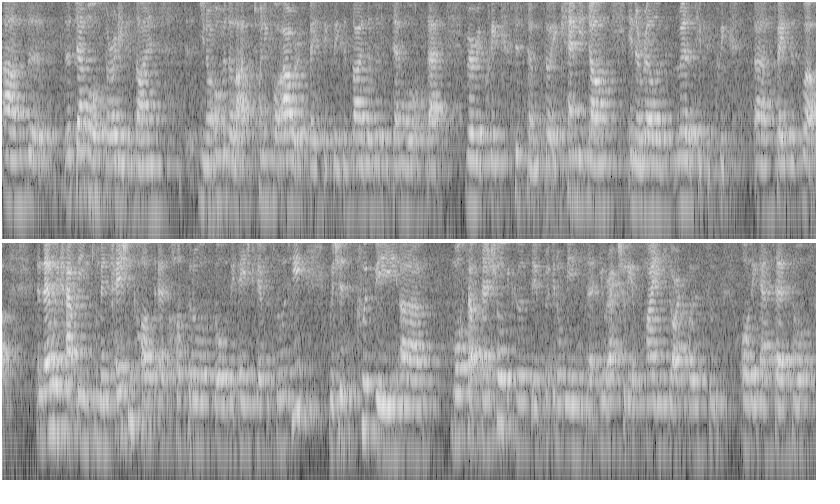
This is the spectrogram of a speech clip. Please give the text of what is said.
Um, the the demo is already designed. You know, over the last 24 hours, basically designed a little demo of that very quick system, so it can be done in a rel relatively quick uh, space as well. And then we have the implementation costs at hospitals or the aged care facility, which is could be um, more substantial because it, it'll mean that you're actually applying QR codes to all the assets or,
